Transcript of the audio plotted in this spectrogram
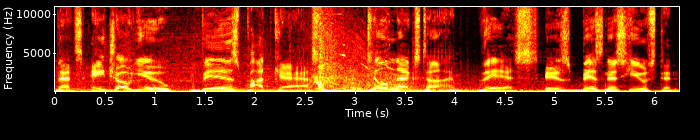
That's H O U Biz Podcast. Till next time, this is Business Houston.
